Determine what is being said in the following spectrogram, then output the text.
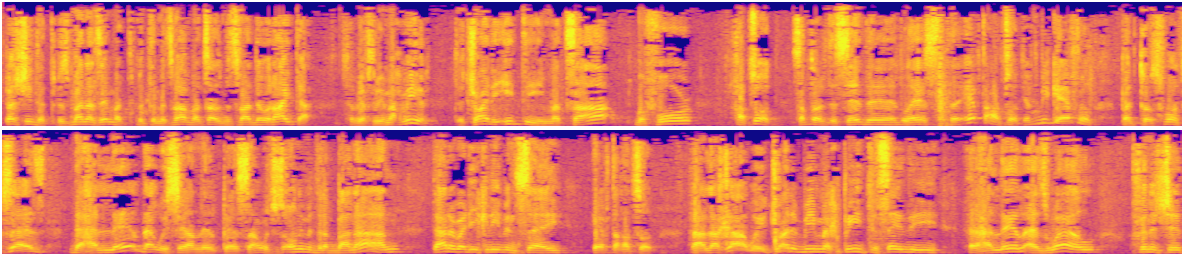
Especially that bizman hazeh, the mitzvah matzah is mitzvah deoraita. So we have to be mahmir to try to eat the matzah before Chatzot. Sometimes they say the uh, last uh, after Chatzot. You have to be careful. But Tosfot says the Hallel that we say on the Pesach, which is only midrabanan, that already you can even say after Chatzot. The halacha we try to be machpid to say the uh, Hallel as well, finish it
